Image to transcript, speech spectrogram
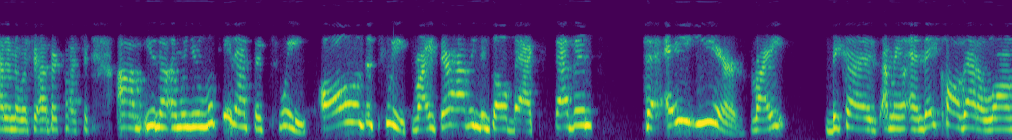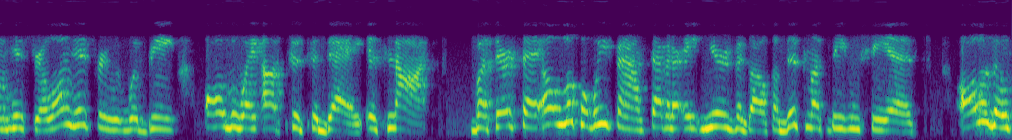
I don't know what your other question. Um, you know, and when you're looking at the tweets, all of the tweets, right? They're having to go back seven to eight years, right? Because I mean, and they call that a long history. A long history would be all the way up to today. It's not. But they're saying, oh, look what we found seven or eight years ago. So this must be who she is. All of those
